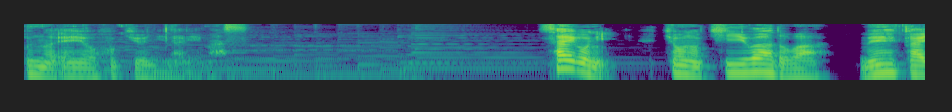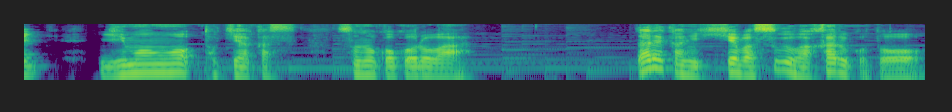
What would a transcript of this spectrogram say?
運の栄養補給になります。最後に、今日のキーワードは、明快、疑問を解き明かす。その心は、誰かに聞けばすぐわかることを、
